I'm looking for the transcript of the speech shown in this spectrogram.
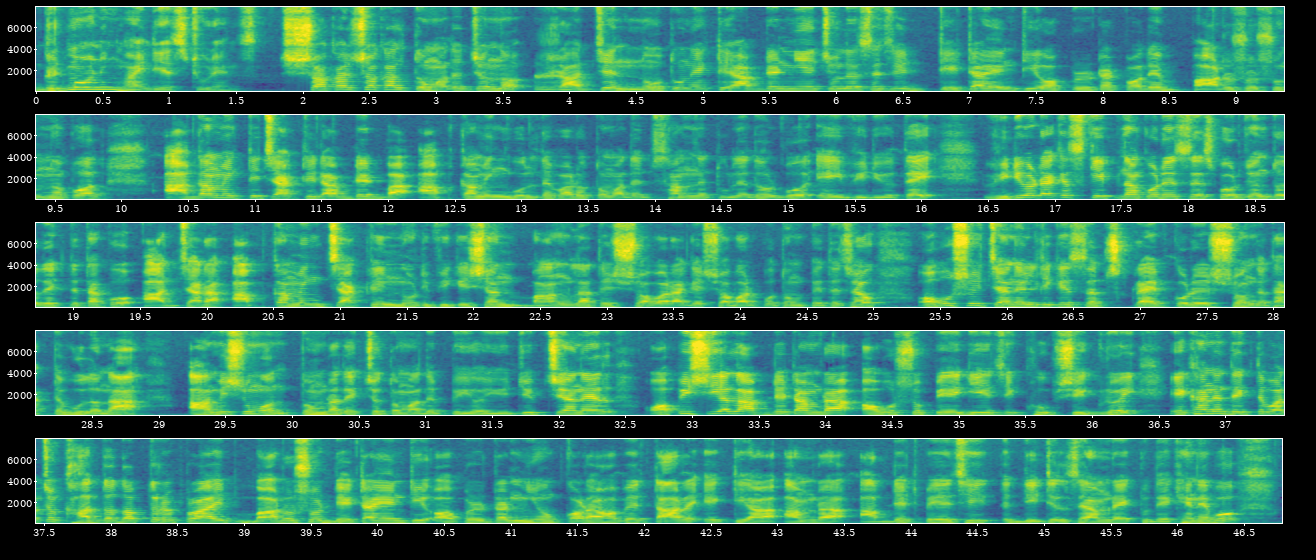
Good morning my dear students সকাল সকাল তোমাদের জন্য রাজ্যের নতুন একটি আপডেট নিয়ে চলে এসেছি। ডেটা এন্ট্রি অপারেটর পদে বারোশো শূন্য পদ। আগাম একটি চাকরির আপডেট বা আপকামিং বলতে পারো, তোমাদের সামনে তুলে ধরবো এই ভিডিওতে। ভিডিওটাকে স্কিপ না করে শেষ পর্যন্ত দেখতে থাকো। আর যারা আপকামিং চাকরির নোটিফিকেশান বাংলাতে সবার আগে সবার প্রথম পেতে চাও, অবশ্যই চ্যানেলটিকে সাবস্ক্রাইব করে সঙ্গে থাকতে ভুলো না। আমি সুমন, তোমরা দেখছ তোমাদের প্রিয় ইউটিউব চ্যানেল। অফিসিয়াল আপডেট আমরা অবশ্য পেয়ে গিয়েছি খুব শীঘ্রই। এখানে দেখতে পাচ্ছ, খাদ্য দপ্তরে প্রায় বারোশো ডেটা এন্ট্রি অপারেটর নিয়োগ করা হবে। তার একটি আমরা আপডেট পেয়েছি। ডিটেলসে আমরা একটু দেখে নেব।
